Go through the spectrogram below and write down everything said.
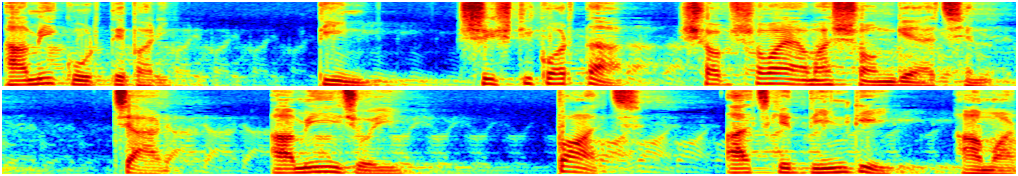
আমি করতে পারি। তিন, সৃষ্টিকর্তা সবসময় আমার সঙ্গে আছেন। চার, আমিই জয়ী। পাঁচ আজকের দিনটি আমার।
